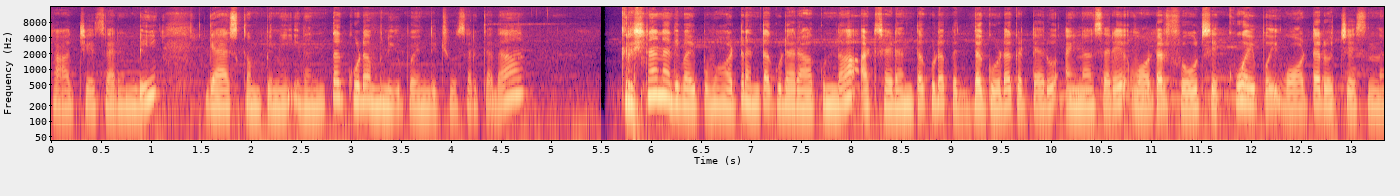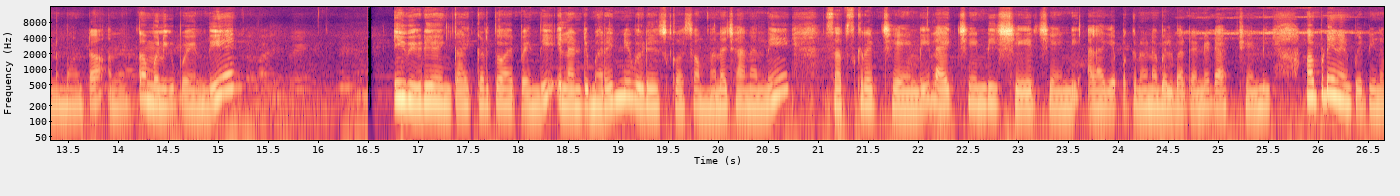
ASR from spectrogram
ఛార్జ్ చేశారండి. గ్యాస్ కంపెనీ ఇదంతా కూడా మునిగిపోయింది చూసారు కదా. కృష్ణానది వైపు వాటర్ అంతా కూడా రాకుండా అటు సైడ్ అంతా కూడా పెద్ద గోడ కట్టారు. అయినా సరే వాటర్ ఫ్లోట్స్ ఎక్కువ అయిపోయి వాటర్ వచ్చేసిందనమాట అంతా మునిగిపోయింది. ఈ వీడియో ఇంకా ఇక్కడితో అయిపోయింది. ఇలాంటి మరిన్ని వీడియోస్ కోసం మన ఛానల్ని సబ్స్క్రైబ్ చేయండి లైక్ చేయండి షేర్ చేయండి అలాగే పక్కన ఉన్న బెల్ బటన్ని ట్యాప్ చేయండి. అప్పుడే నేను పెట్టిన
